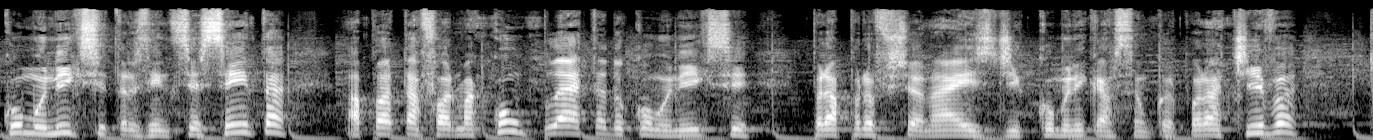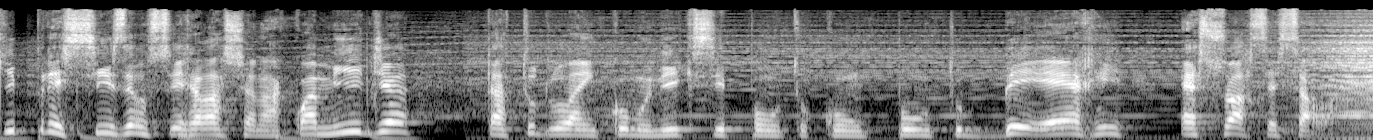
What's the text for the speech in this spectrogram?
Comunix 360, a plataforma completa do Comunix para profissionais de comunicação corporativa que precisam se relacionar com a mídia. Tá tudo lá em comunix.com.br, é só acessar lá.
